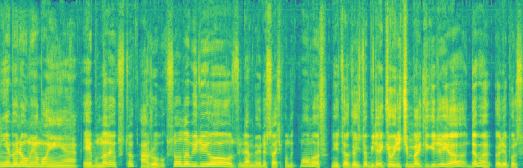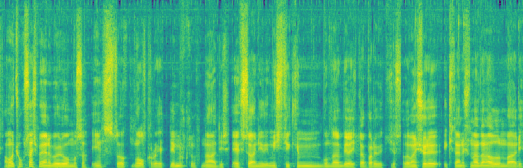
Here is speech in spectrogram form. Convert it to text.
Niye böyle oluyor bu oyun ya? E bunlara yok stok. Ha Robux'u alabiliyoruz. Lan böyle saçmalık mı olur? Neyse arkadaşlar bir dahaki oyun için belki gelir ya. Değil mi? Öyle yaparız. Ama çok saçma yani böyle olması. In stock, gold crate, demir kutu, nadir, efsanevi, mistik. Hmm, bunların birazcık daha para bekleyeceğiz. O zaman şöyle iki tane şunlardan alalım bari.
